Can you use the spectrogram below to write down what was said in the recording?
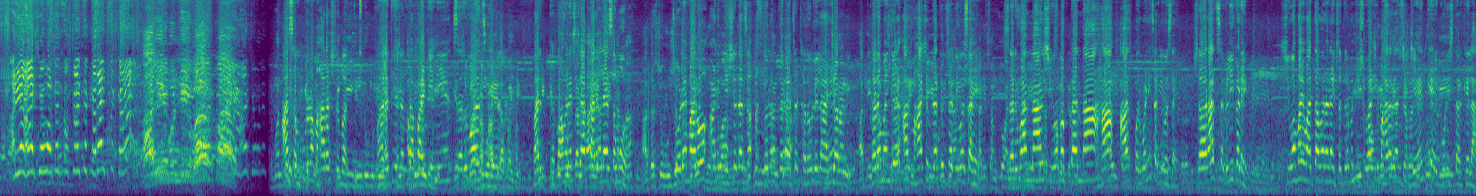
अरे हर्षवर्धन पक्षाचं करायचं का? आज संपूर्ण महाराष्ट्रभर भारतीय जनता पार्टीने सर्वच काँग्रेसच्या कार्यालयासमोर जोडे मारो आणि निषेधाचं आंदोलन करण्याचं ठरवलेलं आहे. खरं म्हणजे आज महाशिवरात्रीचा दिवस आहे. सर्वांना शिवभक्तांना हा आज पर्वणीचा दिवस आहे. शहरात सगळीकडे शिवमय वातावरण आहे. छत्रपती शिवाजी महाराजांची जयंती आहे एकोणीस तारखेला.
